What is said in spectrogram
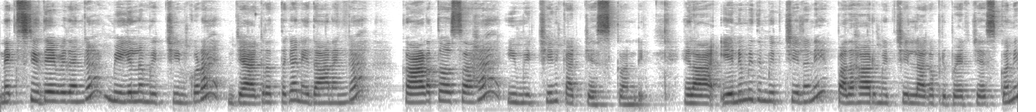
నెక్స్ట్ ఇదే విధంగా మిగిలిన మిర్చిని కూడా జాగ్రత్తగా నిదానంగా కాడతో సహా ఈ మిర్చిని కట్ చేసుకోండి. ఇలా ఎనిమిది మిర్చీలని పదహారు మిర్చీలాగా ప్రిపేర్ చేసుకొని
